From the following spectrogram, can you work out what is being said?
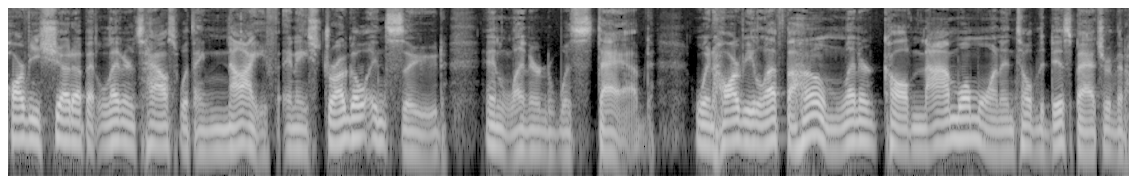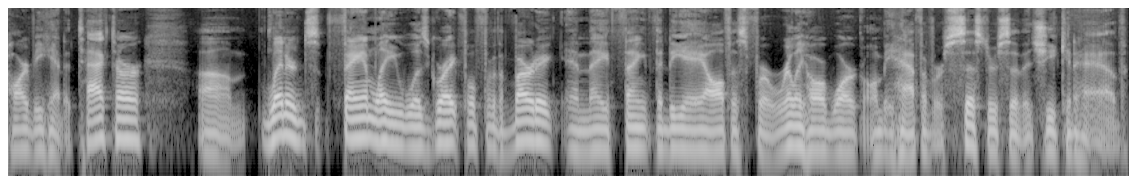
Harvey showed up at Leonard's house with a knife and a struggle ensued, and Leonard was stabbed. When Harvey left the home, Leonard called 911 and told the dispatcher that Harvey had attacked her. Um, Leonard's family was grateful for the verdict and they thanked the DA office for really hard work on behalf of her sister so that she could have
